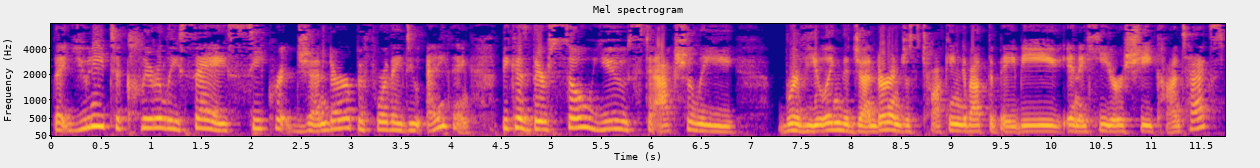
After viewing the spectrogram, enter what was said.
that you need to clearly say secret gender before they do anything because they're so used to actually revealing the gender and just talking about the baby in a he or she context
